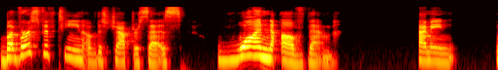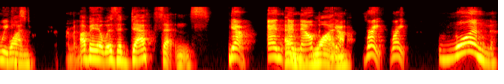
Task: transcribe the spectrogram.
But verse 15 of this chapter says, one of them. I mean, we One. stop for a. I mean, it was a death sentence. Yeah. And and, And now one. yeah, right, right. One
